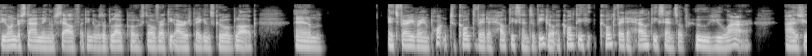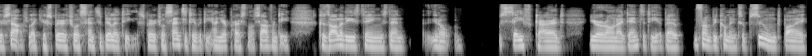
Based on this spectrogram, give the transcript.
the understanding of self. I think it was a blog post over at the Irish Pagan School blog. Um, it's very very important to cultivate a healthy sense of ego, a culti- cultivate a healthy sense of who you are as yourself, like your spiritual sensibility, spiritual sensitivity, and your personal sovereignty. Because all of these things then, you know, safeguard your own identity about from becoming subsumed by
